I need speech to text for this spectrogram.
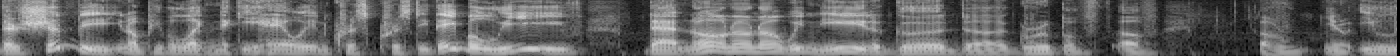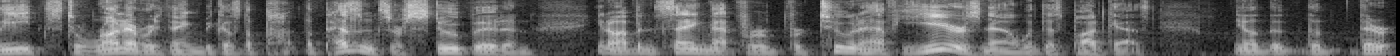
there should be, you know, people like Nikki Haley and Chris Christie. They believe that no, no, no, we need a good uh, group of of of you know elites to run everything because the the peasants are stupid and you know I've been saying that for for two and a half years now with this podcast. You know the the there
